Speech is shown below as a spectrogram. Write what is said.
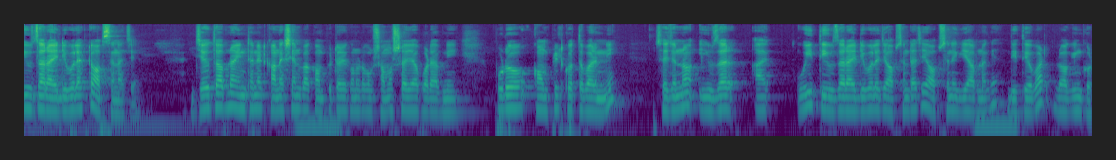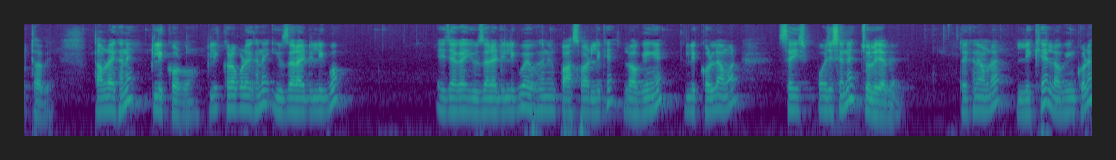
ইউজার আইডি বলে একটা অপশান আছে। যেহেতু আপনার ইন্টারনেট কানেকশন বা কম্পিউটারে কোনো রকম সমস্যা হয়ে যাওয়ার পরে আপনি পুরো কমপ্লিট করতে পারেননি, সেই জন্য ইউজার উইথ ইউজার আইডি বলে যে অপশানটা আছে, এই অপশানে গিয়ে আপনাকে দ্বিতীয়বার লগ করতে হবে। তো আমরা এখানে ক্লিক করব। ক্লিক করার পরে এখানে ইউজার আইডি লিখব। এই জায়গায় ইউজার আইডি লিখব এখানে পাসওয়ার্ড লিখে লগইনে ক্লিক করলে আমার সেই পজিশনে চলে যাবে। তো এখানে আমরা লিখে লগ করে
